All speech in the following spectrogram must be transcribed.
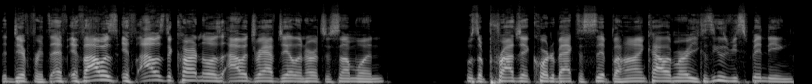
the difference. If, if I was if I was the Cardinals, I would draft Jalen Hurts or someone who's a project quarterback to sit behind Kyler Murray because he would be spending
